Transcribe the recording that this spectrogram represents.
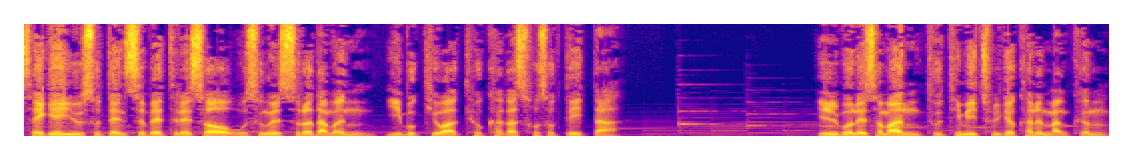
세계 유수 댄스 배틀에서 우승을 쓸어 담은 이부키와 쿄카가 소속돼 있다. 일본에서만 두 팀이 출격하는 만큼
